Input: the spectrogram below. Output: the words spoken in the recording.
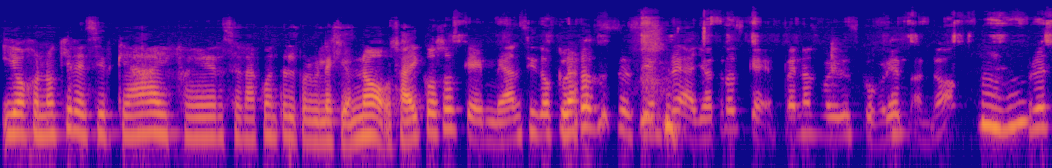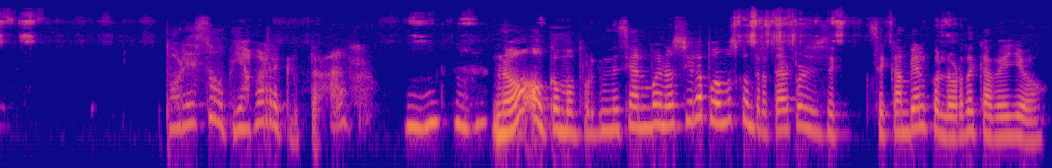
Y ojo, no quiere decir que, ay, Fer se da cuenta del privilegio. No, o sea, hay cosas que me han sido claras desde siempre, hay otras que apenas voy descubriendo, ¿no? Pero es, por eso odiaba reclutar. ¿No? O como porque me decían, bueno, sí la podemos contratar, pero si se, se cambia el color de cabello.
